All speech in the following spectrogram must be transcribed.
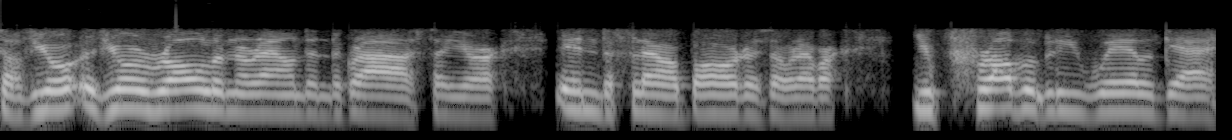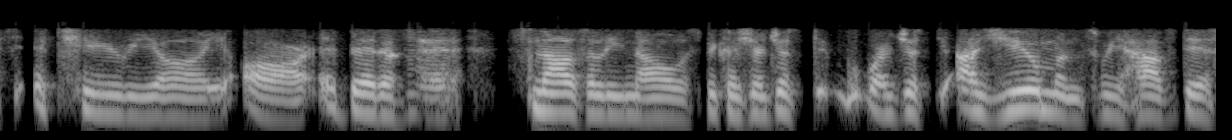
So if you're if you're rolling around in the grass or you're in the flower borders or whatever, you probably will get a teary eye or a bit of a snozzly nose because you're just we're just as humans we have this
